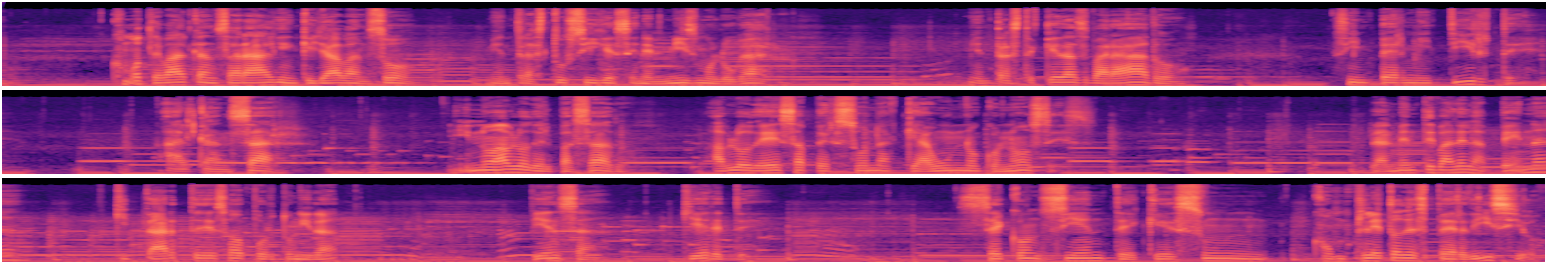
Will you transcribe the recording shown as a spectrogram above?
¿Cómo te va a alcanzar a alguien que ya avanzó mientras tú sigues en el mismo lugar? Mientras te quedas varado sin permitirte alcanzar. Y no hablo del pasado, hablo de esa persona que aún no conoces. ¿Realmente vale la pena quitarte esa oportunidad? Piensa, quiérete. Sé consciente que es un completo desperdicio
